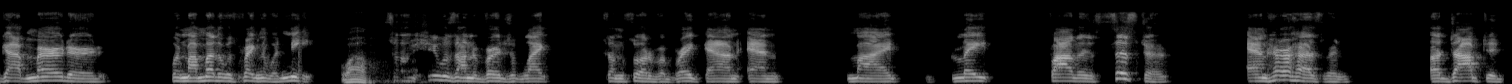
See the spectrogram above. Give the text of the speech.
got murdered when my mother was pregnant with me. Wow. So she was on the verge of like some sort of a breakdown. And my late father's sister and her husband adopted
